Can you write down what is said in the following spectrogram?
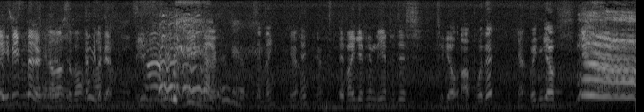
it can be even better. And I lost the ball. Don't be. Even better. Same thing. Okay. If I give him the impetus to go up with it, Yep. we can go. And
